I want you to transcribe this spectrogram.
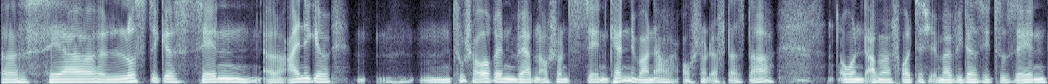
äh, sehr lustige Szenen. Äh, einige Zuschauerinnen werden auch schon Szenen kennen, die waren ja auch schon öfters da. Und aber man freut sich immer wieder, sie zu sehen.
